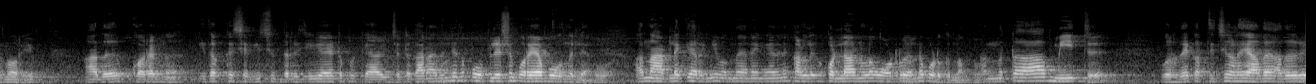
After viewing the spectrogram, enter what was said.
എന്ന് പറയും. അത് കുരങ്ങ് ഇതൊക്കെ ശരിക്കും ക്ഷുദ്രജീവിയായിട്ട് പ്രഖ്യാപിച്ചിട്ട് കാരണം അതിന്റെ ഒന്നും പോപ്പുലേഷൻ കുറയാൻ പോകുന്നില്ല. ആ നാട്ടിലേക്ക് ഇറങ്ങി വന്നതിനെങ്ങനെ കള്ളി കൊല്ലാനുള്ള ഓർഡർ തന്നെ കൊടുക്കുന്നു. എന്നിട്ട് ആ മീറ്റ് വെറുതെ കത്തിച്ച് കളയാതെ അതൊരു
